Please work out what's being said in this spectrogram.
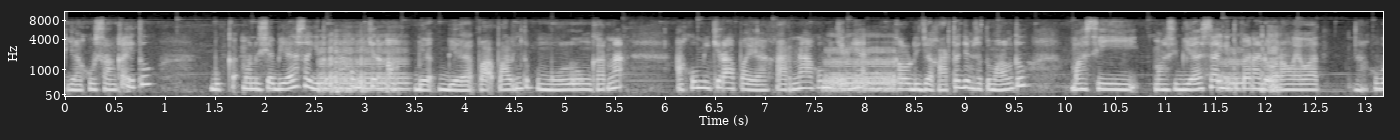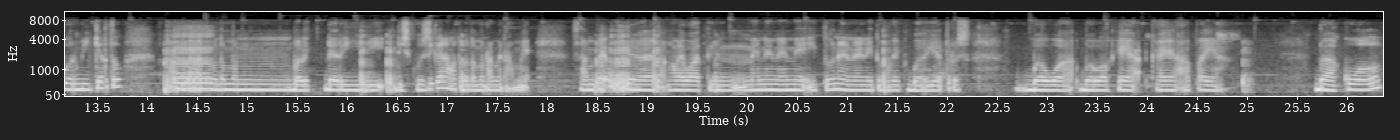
Ya aku sangka itu bukan manusia biasa gitu. Aku mikir ah bi bi pak paling tuh pemulung. Karena aku mikir apa ya? Karena aku mikirnya kalau di Jakarta jam satu malam tuh masih masih biasa gitu kan ada orang lewat. Nah aku baru mikir tuh teman-teman balik dari diskusi kan sama teman-teman rame-rame sampai udah ngelewatin nenek-nenek itu nenek-nenek itu pakai kebaya terus bawa bawa kayak kayak apa ya bakul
